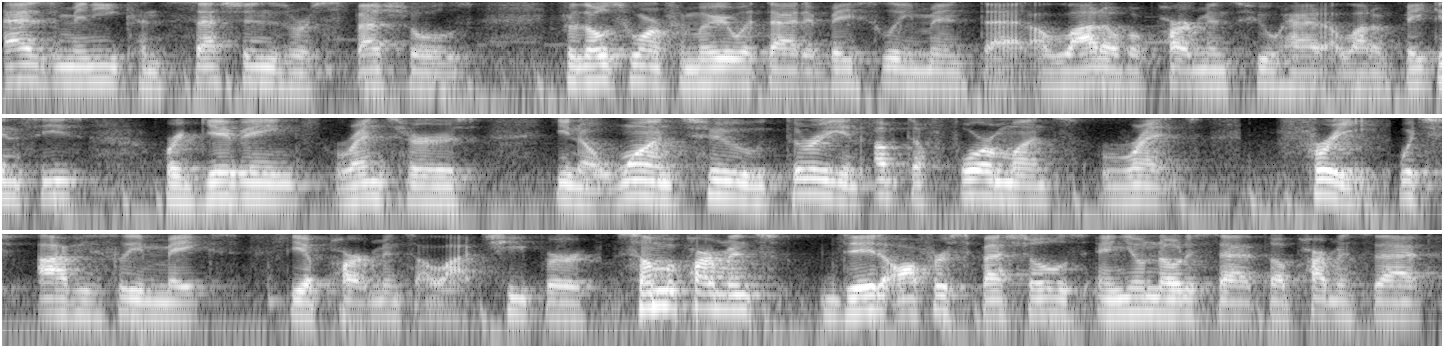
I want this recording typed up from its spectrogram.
as many concessions or specials. For those who aren't familiar with that, it basically meant that a lot of apartments who had a lot of vacancies were giving renters, you know, one, two, three, and up to four months rent free, which obviously makes the apartments a lot cheaper. Some apartments did offer specials and you'll notice that the apartments that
